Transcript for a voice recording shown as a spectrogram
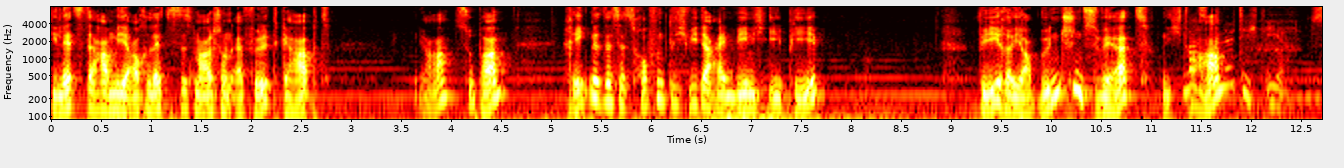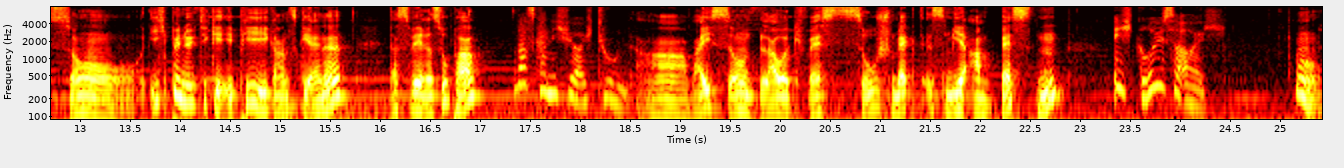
Die letzte haben wir auch letztes Mal schon erfüllt gehabt. Ja, super. Regnet es jetzt hoffentlich wieder ein wenig EP? Wäre ja wünschenswert, nicht wahr? Was benötigt ihr? So, ich benötige EP ganz gerne. Das wäre super. Was kann ich für euch tun? Ja, weiße und blaue Quests. So schmeckt es mir am besten. Ich grüße euch. Oh.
